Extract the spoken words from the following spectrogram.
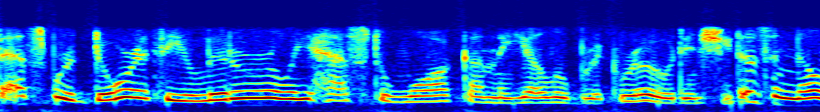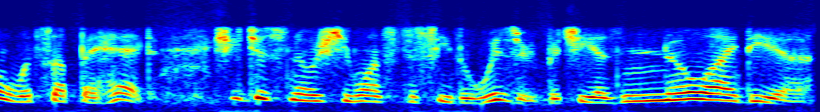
That's where Dorothy literally has to walk on the yellow brick road, and she doesn't know what's up ahead. She just knows she wants to see the wizard, but she has no idea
